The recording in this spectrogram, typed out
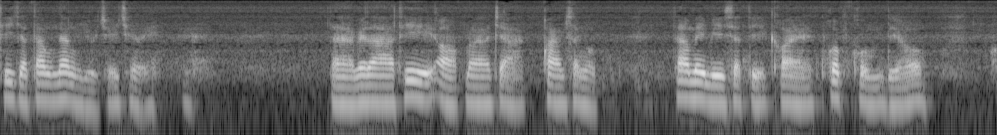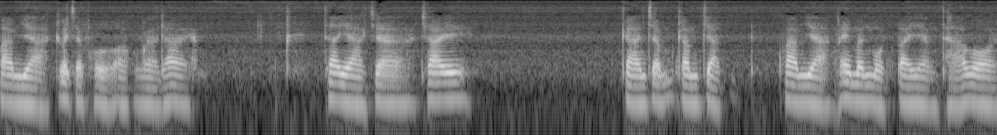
ที่จะต้องนั่งอยู่เฉยๆแต่เวลาที่ออกมาจากความสงบ ถ้าไม่มีสติคอยควบคุมเดี๋ยวความอยากก็จะโผล่ออกมาได้ ถ้าอยากจะใช้การจำกำจัดความอยากให้มันหมดไปอย่างถาวร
